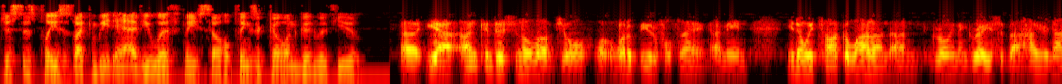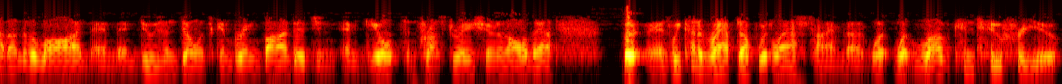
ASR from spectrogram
just as pleased as I can be to have you with me. So, hope things are going good with you. Uh, yeah, unconditional love, Joel. What a beautiful thing. I mean, you know, we talk a lot on, on growing in grace about how you're not under the law and, and, and do's and don'ts can bring bondage and, and guilt and frustration and all of that. But as we kind of wrapped up with last time, uh, what, what love can do for you,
